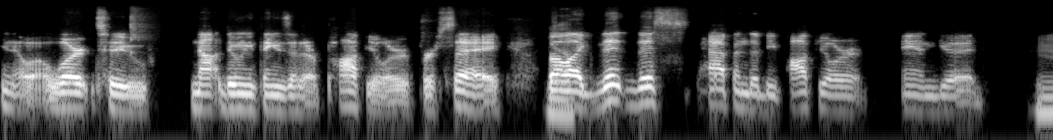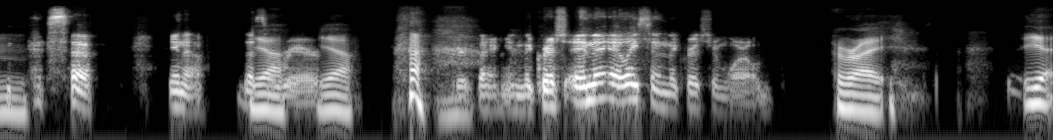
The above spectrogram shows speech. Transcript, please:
you know alert to not doing things that are popular per se, but yeah. like th- this happened to be popular and good. Mm. so, you know, that's yeah, a rare, yeah, rare thing in the Christian, at least in the Christian world. Right. Yeah.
